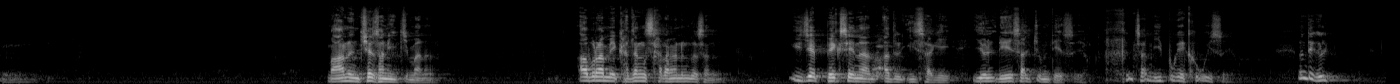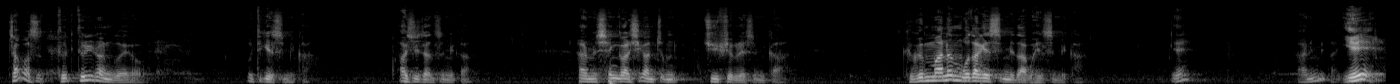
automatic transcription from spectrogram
음, 많은 재산이 있지만은 아브라함이 가장 사랑하는 것은 이제 백세 난 아들 이삭이 14살쯤 됐어요. 한참 이쁘게 크고 있어요. 그런데 그걸 잡아서 드- 드리라는 거예요. 어떻게 했습니까? 아시지 않습니까? 하나님 생각할 시간 좀 주십시오 그랬습니까? 그것만은 못하겠습니다고 했습니까? 예? 아닙니다. 예.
